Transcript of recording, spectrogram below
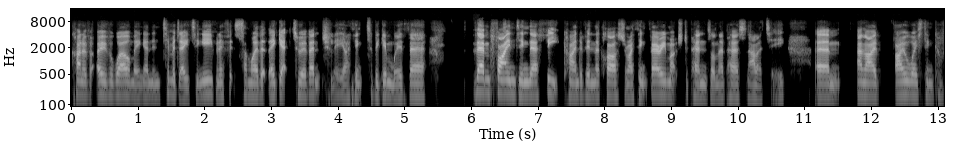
kind of overwhelming and intimidating, even if it's somewhere that they get to eventually. I think to begin with, they're them finding their feet kind of in the classroom. I think very much depends on their personality. Um, and I I always think of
